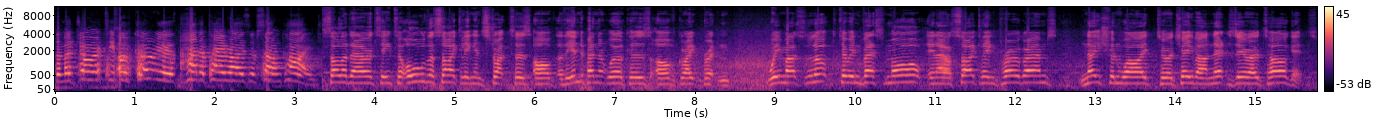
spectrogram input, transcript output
the majority of couriers had a pay rise of some kind. Solidarity to all the cycling instructors of the independent workers of Great Britain. We must look to invest more in our cycling programs nationwide to achieve our net zero targets.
